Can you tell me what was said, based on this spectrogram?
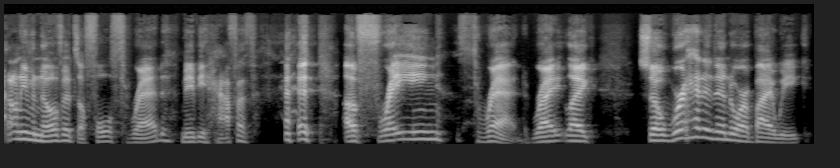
I don't even know if it's a full thread, maybe half a a fraying thread, right? Like, so we're headed into our bye week.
